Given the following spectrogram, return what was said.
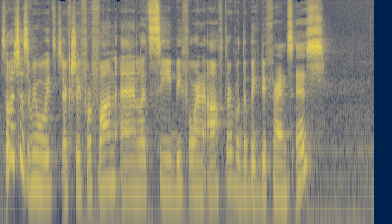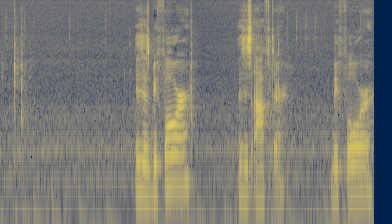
so let's just remove it actually for fun and let's see before and after what the big difference is this is before this is after before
